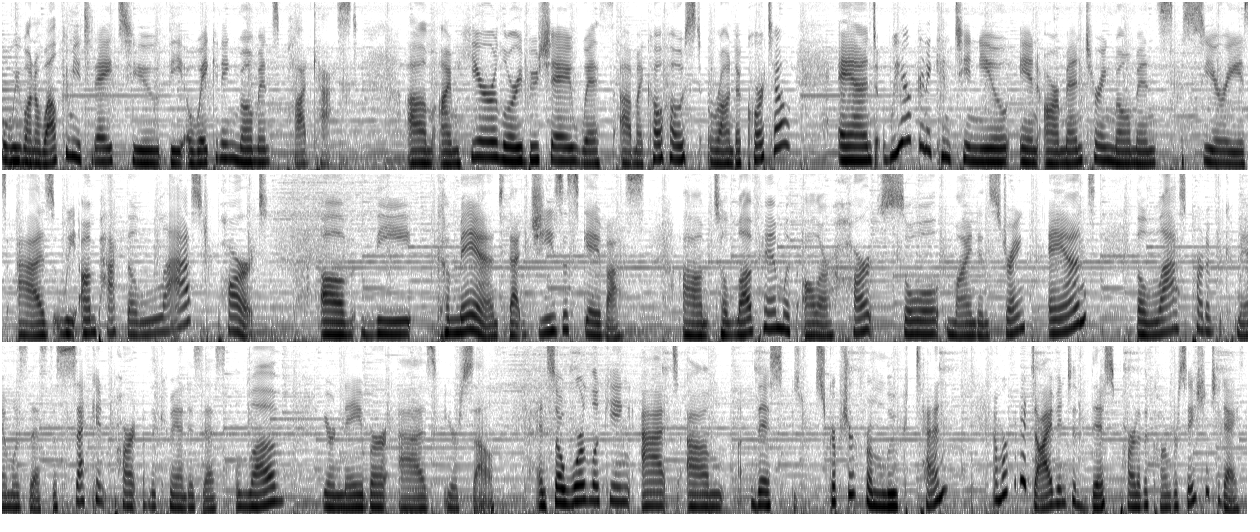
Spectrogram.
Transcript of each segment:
Well, we want to welcome you today to the Awakening Moments podcast. Um, I'm here, Lori Boucher, with uh, my co host, Rhonda Corto, and we are going to continue in our Mentoring Moments series as we unpack the last part of the command that Jesus gave us um, to love Him with all our heart, soul, mind, and strength. And the last part of the command was this the second part of the command is this love your neighbor as yourself. And so we're looking at um, this scripture from Luke 10, and we're going to dive into this part of the conversation today.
